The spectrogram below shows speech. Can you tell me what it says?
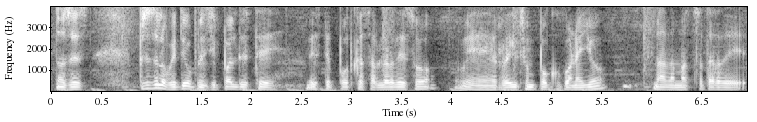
Entonces, pues es el objetivo principal de este, de este podcast, hablar de eso, eh, reírse un poco con ello, nada más tratar de,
